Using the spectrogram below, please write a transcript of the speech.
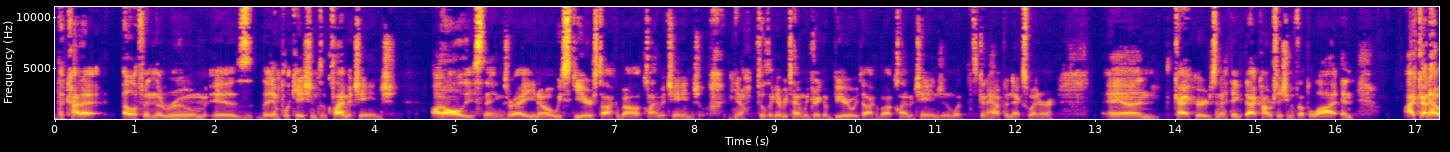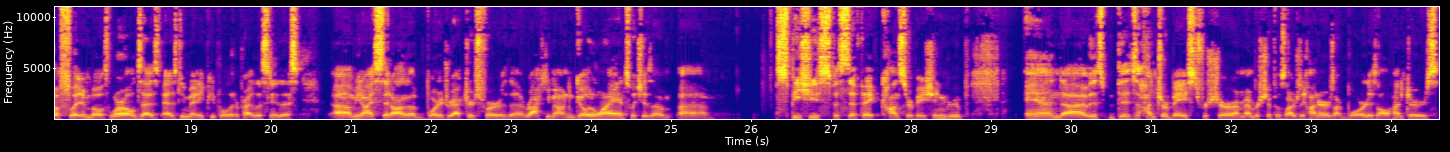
the kind of elephant in the room is the implications of climate change on all these things, right? You know, we skiers talk about climate change. You know, it feels like every time we drink a beer, we talk about climate change and what's going to happen next winter. And kayakers, and I think that conversation comes up a lot. And I kind of have a foot in both worlds, as as do many people that are probably listening to this. Um, you know, I sit on the board of directors for the Rocky Mountain Goat Alliance, which is a, a species specific conservation group. And uh, it's, it's hunter based for sure. Our membership is largely hunters. Our board is all hunters,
